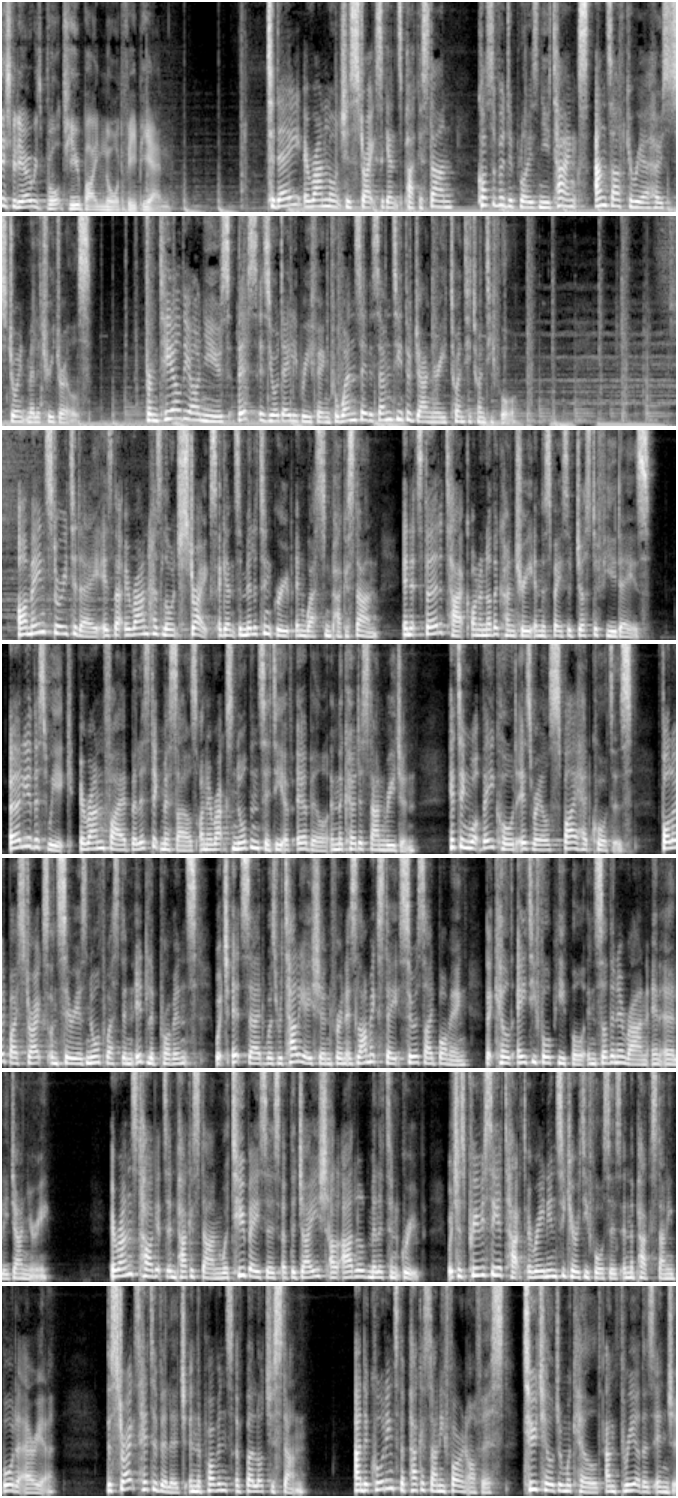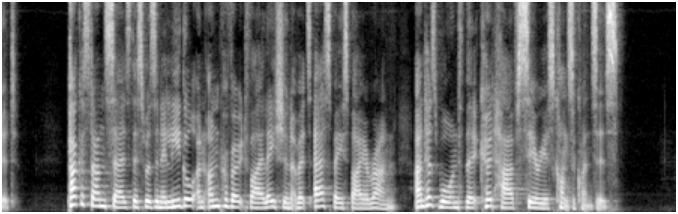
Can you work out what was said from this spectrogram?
This video is brought to you by NordVPN. Today, Iran launches strikes against Pakistan, Kosovo deploys new tanks, and South Korea hosts joint military drills. From TLDR News, this is your daily briefing for Wednesday, the 17th of January 2024. Our main story today is that Iran has launched strikes against a militant group in western Pakistan, in its third attack on another country in the space of just a few days. Earlier this week, Iran fired ballistic missiles on Iraq's northern city of Erbil in the Kurdistan region, hitting what they called Israel's spy headquarters, followed by strikes on Syria's northwestern Idlib province, which it said was retaliation for an Islamic State suicide bombing that killed 84 people in southern Iran in early January. Iran's targets in Pakistan were two bases of the Jaish al Adl militant group, which has previously attacked Iranian security forces in the Pakistani border area. The strikes hit a village in the province of Balochistan, and according to the Pakistani Foreign Office, two children were killed and three others injured. Pakistan says this was an illegal and unprovoked violation of its airspace by Iran and has warned that it could have serious consequences.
